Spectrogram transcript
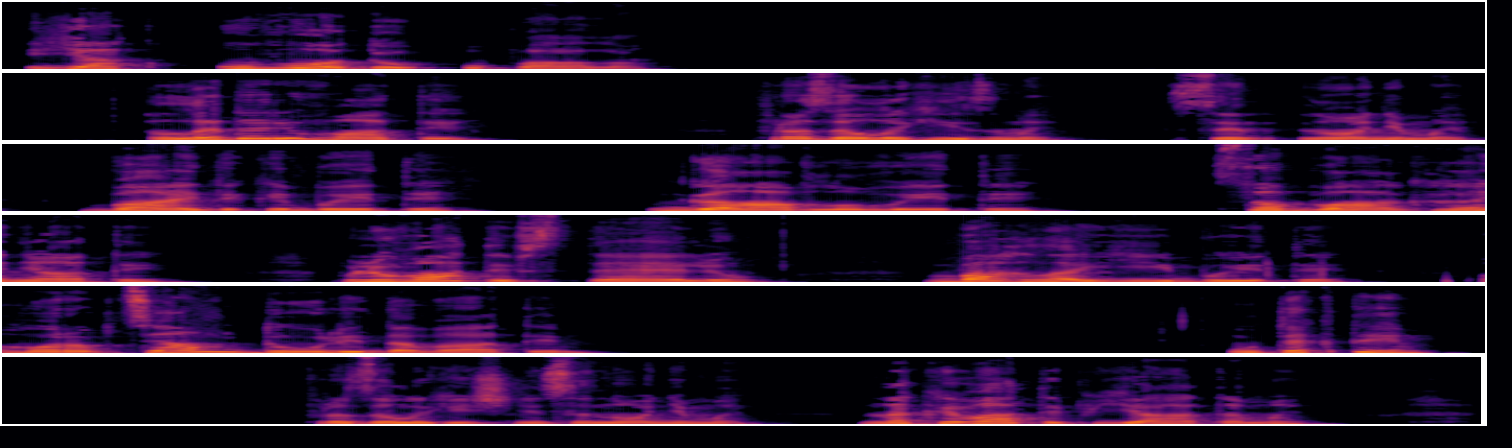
як у воду упало. Ледарювати. Фразеологізми, синоніми, байдики бити, гав ловити, собак ганяти, плювати в стелю, баглаї бити, горобцям дулі давати. Утекти. Фразеологічні синоніми накивати п'ятами,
